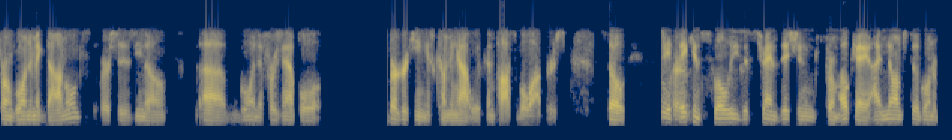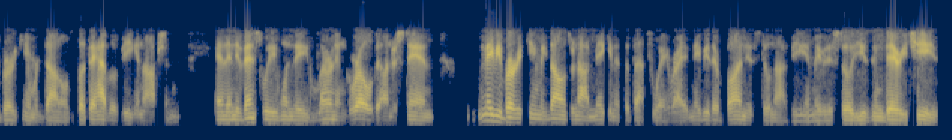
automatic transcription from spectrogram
from going to McDonald's versus, you know, uh, going to, for example, Burger King is coming out with Impossible Whoppers. So if they can slowly just transition from okay, I know I'm still going to Burger King or McDonald's, but they have a vegan option, and then eventually when they learn and grow, they understand maybe Burger King, McDonald's are not making it the best way, right? Maybe their bun is still not vegan, maybe they're still using dairy cheese,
